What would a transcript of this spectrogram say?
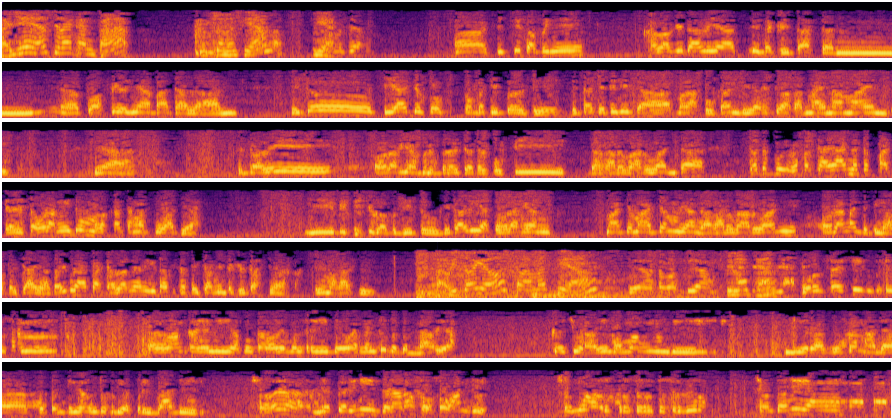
Pak Jaya silakan Pak. Selamat siang. Ya. Selamat siang. Uh, Cici tapi ini Kalau kita lihat integritas dan uh, profilnya Pak Dalan Itu dia cukup kompatibel sih. Kita jadi tidak melakukan dia itu akan main-main gitu. Ya. Kecuali orang yang benar-benar sudah terbukti Dan karu-karuan Tetap kepercayaan tetap seorang itu melekat sangat kuat ya di bisnis juga begitu. Kita lihat orang yang macam-macam yang nggak karu-karuan orang kan jadi nggak percaya. Tapi berapa dalamnya kita bisa pegang integritasnya. Terima kasih. Pak Witoyo selamat siang. Ya selamat siang. Silakan. Menurut saya sih keputusan uh, langkah yang dilakukan oleh Menteri BUMN itu benar ya. Kecuali memang di, diragukan ada kepentingan untuk dia pribadi. Soalnya DPR ini kadang-kadang sok-sokan sih semua harus prosedur-prosedur contohnya yang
